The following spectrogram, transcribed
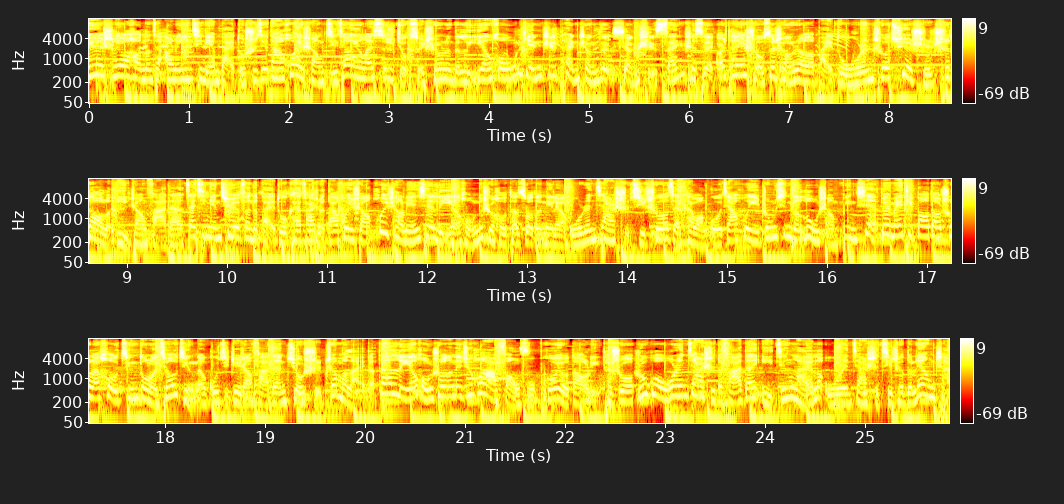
十一月十六号呢，在二零一七年百度世界大会上，即将迎来四十九岁生日的李彦宏，颜值坦诚的像是三十岁，而他也首次承认了百度无人车确实吃到了一张罚单。在今年七月份的百度开发者大会上，会场连线李彦宏的时候，他坐的那辆无人驾驶汽车在开往国家会议中心的路上并线，被媒体报道出来后惊动了交警，呢估计这张罚单就是这么来的。但李彦宏说的那句话仿佛颇有道理，他说如果无人驾驶的罚单已经来了，无人驾驶汽车的量产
